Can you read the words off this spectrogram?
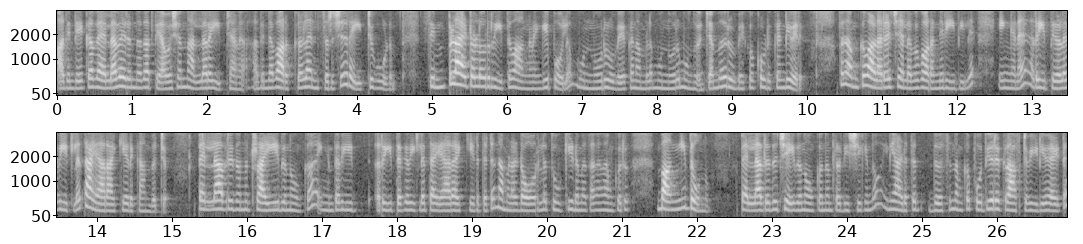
അതിന്റെയൊക്കെ വില വരുന്നത് അത്യാവശ്യം നല്ല റേറ്റാണ്. അതിന്റെ വർക്കുകൾ അനുസരിച്ച് റേറ്റ് കൂടും. സിമ്പിളായിട്ടുള്ള ഒരു റീത്ത് വാങ്ങണമെങ്കിൽ പോലും മുന്നൂറ് രൂപയൊക്കെ നമ്മൾ മുന്നൂറ് മുന്നൂറ്റമ്പത് രൂപയൊക്കെ കൊടുക്കേണ്ടി വരും. അപ്പോൾ നമുക്ക് വളരെ ചിലവ് കുറഞ്ഞ രീതിയിൽ ഇങ്ങനെ റീത്തുകൾ വീട്ടിൽ തയ്യാറാക്കി എടുക്കാൻ പറ്റും. അപ്പോൾ എല്ലാവരും ഇതൊന്ന് ട്രൈ ചെയ്ത് നോക്കുക. ഇങ്ങനത്തെ വീ റീത്തൊക്കെ വീട്ടിൽ തയ്യാറാക്കി എടുത്തിട്ട് നമ്മുടെ ഡോറിൽ തൂക്കിയിടുമ്പോൾ തന്നെ നമുക്കൊരു ഭംഗി തോന്നും. അപ്പോൾ എല്ലാവരും ഇത് ചെയ്ത് നോക്കുമെന്ന് പ്രതീക്ഷിക്കുന്നു. ഇനി അടുത്ത ദിവസം നമുക്ക് പുതിയൊരു ക്രാഫ്റ്റ് വീഡിയോ ആയിട്ട്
